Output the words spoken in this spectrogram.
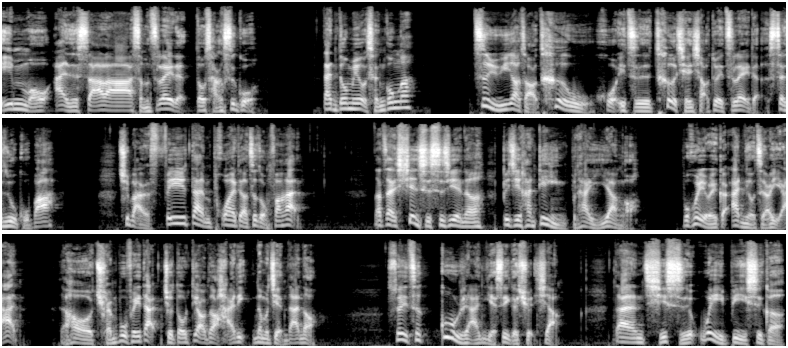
阴谋暗杀啦什么之类的都尝试过，但都没有成功啊。至于要找特务或一支特遣小队之类的渗入古巴，去把飞弹破坏掉这种方案，那在现实世界呢，毕竟和电影不太一样哦。不会有一个按钮，只要一按，然后全部飞弹就都掉到海里那么简单哦。所以这固然也是一个选项，但其实未必是个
